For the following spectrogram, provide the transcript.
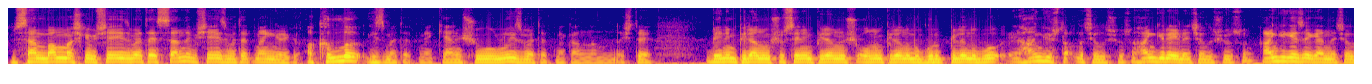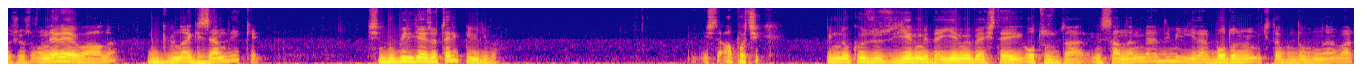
Şimdi sen bambaşka bir şeye hizmet etsen de bir şeye hizmet etmen gerekiyor. Akıllı hizmet etmek yani şuurlu hizmet etmek anlamında. İşte benim planım şu, senin planın şu, onun planı bu, grup planı bu. E hangi üstadla çalışıyorsun? Hangi reyle çalışıyorsun? Hangi gezegenle çalışıyorsun? O nereye bağlı? Bu, bunlar gizem değil ki. Şimdi bu bilgi ezoterik bilgi mi? İşte apaçık 1920'de, 25'te, 30'da insanların verdiği bilgiler. Bodo'nun kitabında bunlar var.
